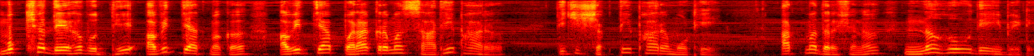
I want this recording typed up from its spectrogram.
मुख्य देहबुद्धी अविद्यात्मक अविद्या पराक्रम साधी फार तिची शक्ती फार मोठी. आत्मदर्शन न होऊ देई भेटे.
